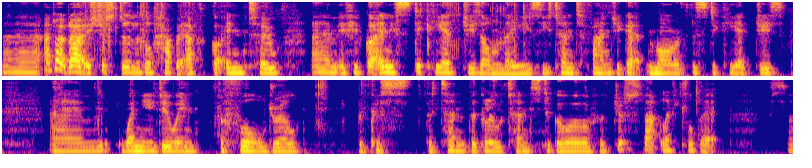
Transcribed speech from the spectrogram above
Uh, I don't know, it's just a little habit I've got into. Um, if you've got any sticky edges on these, you tend to find you get more of the sticky edges um, when you're doing a full drill because the tend the glue tends to go over just that little bit so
